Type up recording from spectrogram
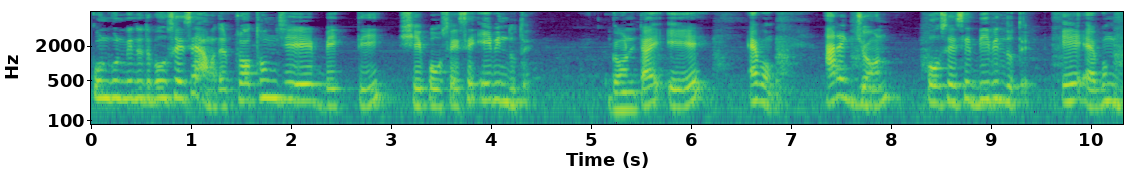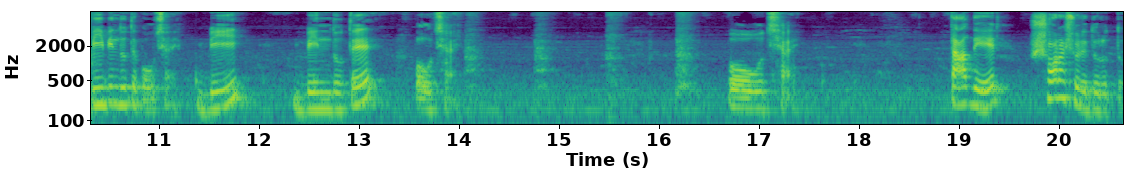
কোন কোন বিন্দুতে পৌঁছাইছে আমাদের প্রথম যে ব্যক্তি, সে পৌঁছাইছে এ বিন্দুতে। ঘন্টায় এ এবং আরেকজন পৌঁছাইছে বি বিন্দুতে। এ এবং বি বিন্দুতে পৌঁছায়। বি বিন্দুতে পৌঁছায়। পৌঁছায়। তাদের সরাসরি দূরত্ব।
